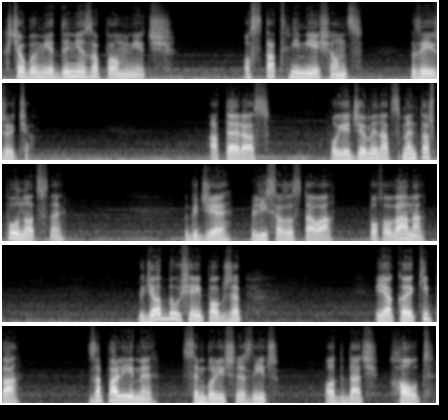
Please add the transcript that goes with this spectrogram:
chciałbym jedynie zapomnieć ostatni miesiąc z jej życia. A teraz pojedziemy na cmentarz północny, gdzie Lisa została pochowana, gdzie odbył się jej pogrzeb i jako ekipa zapalimy symboliczny znicz, oddać hołd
